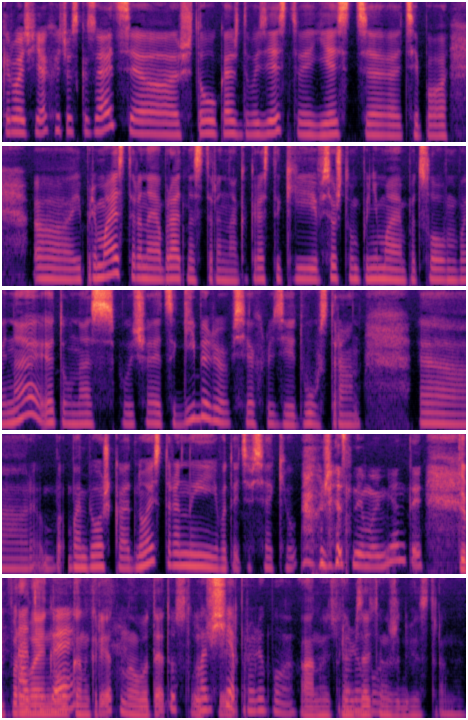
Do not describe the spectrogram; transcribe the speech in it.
Короче, я хочу сказать, э, что у каждого действия есть э, типа э, и прямая сторона, и обратная сторона. Как раз-таки все, что мы понимаем под словом война, это у нас получается гибель всех людей двух стран, бомбежка одной стороны и вот эти всякие ужасные моменты. Ты про А войну другая? конкретно, вот эту случай? Вообще про любую. А, ну это про не обязательно любую. же две страны.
